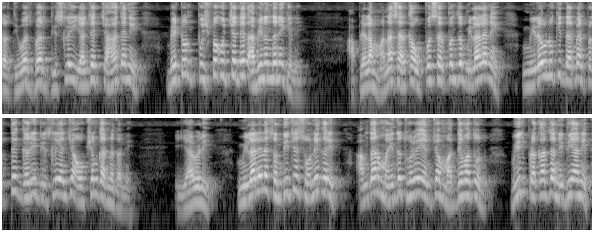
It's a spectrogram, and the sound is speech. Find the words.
तर दिवसभर दिसले यांच्या चाहत्यांनी भेटून पुष्पगुच्छ देत अभिनंदनही केले. आपल्याला मनासारखा उपसरपंच मिळाल्याने मिरवणुकीदरम्यान प्रत्येक घरी दिसले यांचे औक्षण करण्यात आले. यावेळी मिळालेल्या संधीचे सोने करीत आमदार महेंद्र थोरवे यांच्या माध्यमातून विविध प्रकारचा निधी आणीत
